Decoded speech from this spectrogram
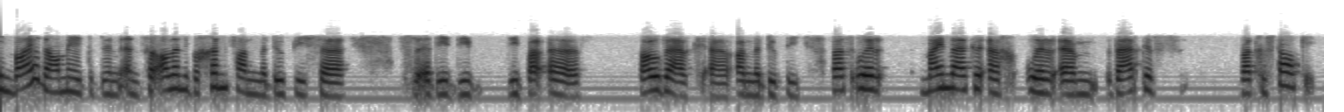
En baie daarmee te doen en veral in die begin van Modupi se die die die uh bouwerk uh, aan Medupi was oor mynwerke uh, oor ehm um, werkers wat gestaak het.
